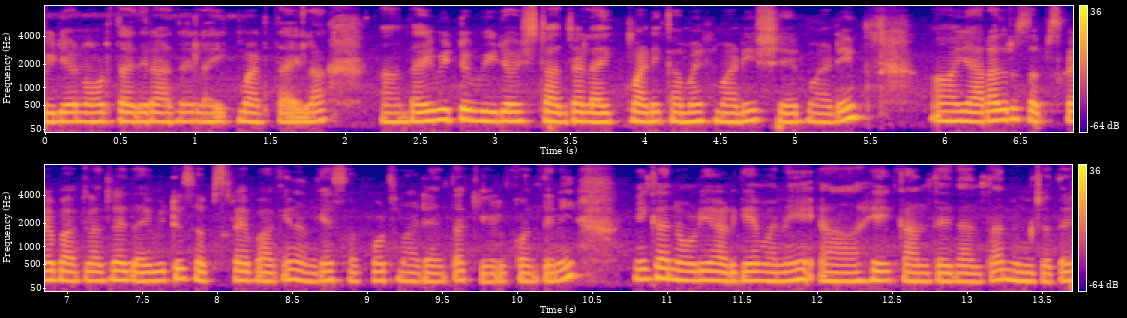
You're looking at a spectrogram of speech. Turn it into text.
ವೀಡಿಯೋ ನೋಡ್ತಾ ಇದ್ದೀರಾ, ಆದರೆ ಲೈಕ್ ಮಾಡ್ತಾ ಇಲ್ಲ. ದಯವಿಟ್ಟು ವೀಡಿಯೋ ಇಷ್ಟ ಆದರೆ ಲೈಕ್ ಮಾಡಿ, ಕಮೆಂಟ್ ಮಾಡಿ, ಶೇರ್ ಮಾಡಿ. ಯಾರಾದರೂ ಸಬ್ಸ್ಕ್ರೈಬ್ ಆಗಿಲ್ಲ ದಯವಿಟ್ಟು ಸಬ್ಸ್ಕ್ರೈಬ್ ಆಗಿ ನನಗೆ ಸಪೋರ್ಟ್ ಮಾಡಿ ಅಂತ ಕೇಳ್ಕೊತೀನಿ. ಈಗ ನೋಡಿ ಅಡುಗೆ ಮನೆ ಹೇಗೆ ಕಾಣ್ತಾ ಇದೆ ಅಂತ ನಿಮ್ಮ ಜೊತೆ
